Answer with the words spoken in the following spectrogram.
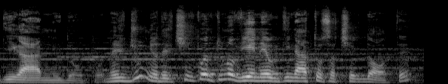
dirà anni dopo. Nel giugno del 51 viene ordinato sacerdote,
